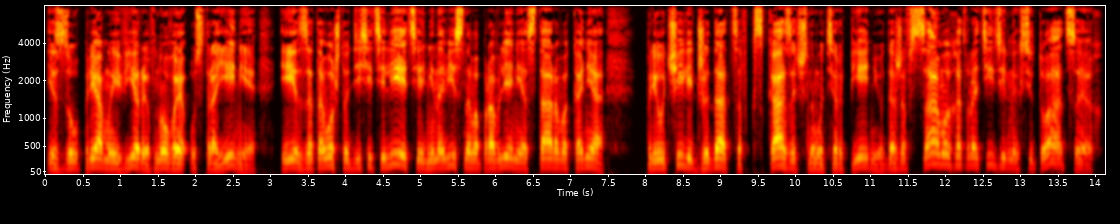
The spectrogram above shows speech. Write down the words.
из-за упрямой веры в новое устроение и из-за того, что десятилетия ненавистного правления старого коня приучили джедатцев к сказочному терпению даже в самых отвратительных ситуациях,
